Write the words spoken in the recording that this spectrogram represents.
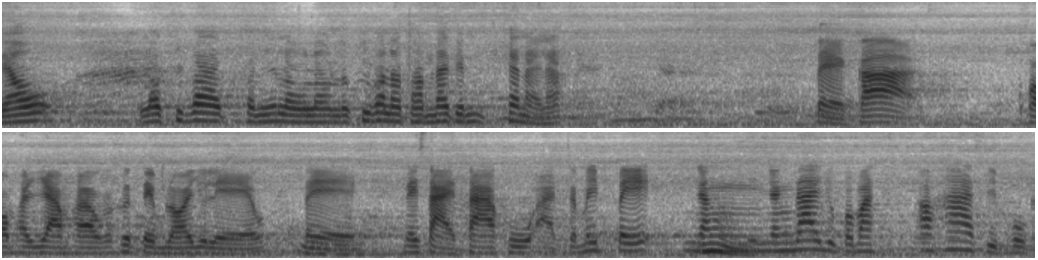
แล้วเราคิดว่าตอนนี้เราเราเราคิดว่าเราทำได้เต็มแค่ไหนแล้ว แต่ก็ความพยายามของเราก็คือเต็มร้อยอยู่แล้ว แต่ในสายตาครูอาจจะไม่เป๊ะยังอืมยังได้อยู่ประมาณเอาห้าสิบหก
